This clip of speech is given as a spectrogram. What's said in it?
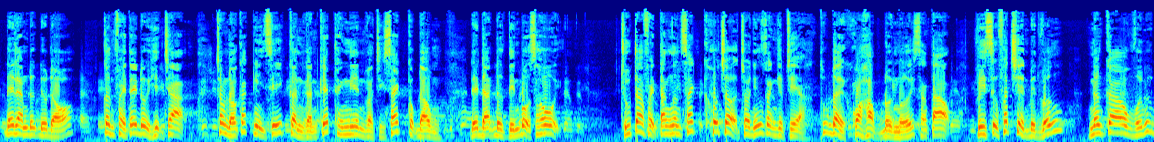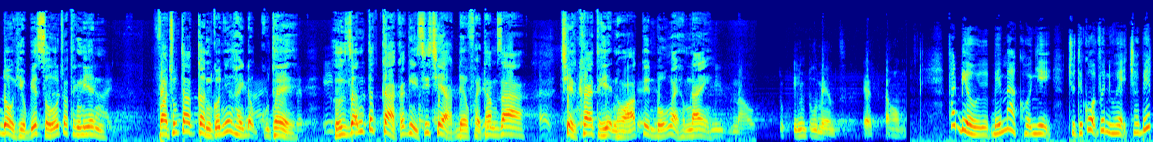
Để làm được điều đó, cần phải thay đổi hiện trạng, trong đó các nghị sĩ cần gắn kết thanh niên vào chính sách cộng đồng để đạt được tiến bộ xã hội. Chúng ta phải tăng ngân sách hỗ trợ cho những doanh nghiệp trẻ, thúc đẩy khoa học đổi mới sáng tạo vì sự phát triển bền vững, nâng cao với mức độ hiểu biết số cho thanh niên. Và chúng ta cần có những hành động cụ thể, hướng dẫn tất cả các nghị sĩ trẻ đều phải tham gia, triển khai thực hiện hóa tuyên bố ngày hôm nay. Phát biểu bế mạc hội nghị, Chủ tịch Hội Vương Đình Huệ cho biết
